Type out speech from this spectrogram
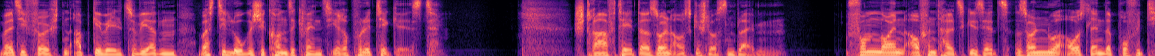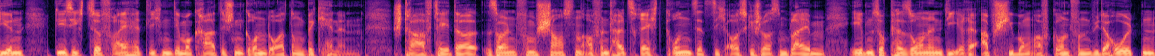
weil sie fürchten, abgewählt zu werden, was die logische Konsequenz ihrer Politik ist. Straftäter sollen ausgeschlossen bleiben. Vom neuen Aufenthaltsgesetz sollen nur Ausländer profitieren, die sich zur freiheitlichen demokratischen Grundordnung bekennen. Straftäter sollen vom Chancenaufenthaltsrecht grundsätzlich ausgeschlossen bleiben, ebenso Personen, die ihre Abschiebung aufgrund von wiederholten,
